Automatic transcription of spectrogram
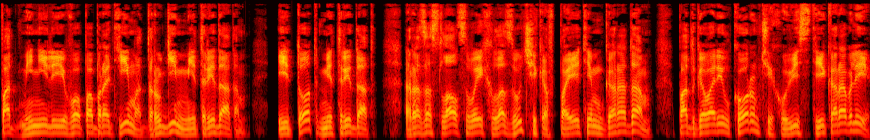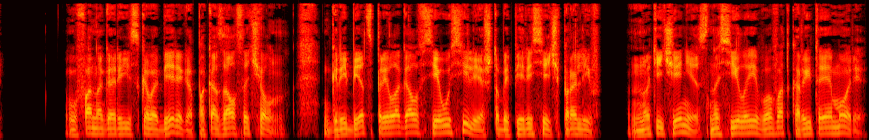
подменили его побратима другим Митридатом. И тот Митридат разослал своих лазутчиков по этим городам, подговорил кормчих увести корабли. У Фанагорийского берега показался челн. Гребец прилагал все усилия, чтобы пересечь пролив, но течение сносило его в открытое море.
